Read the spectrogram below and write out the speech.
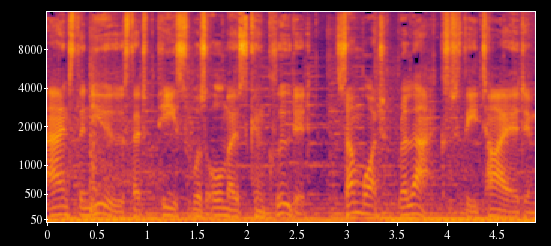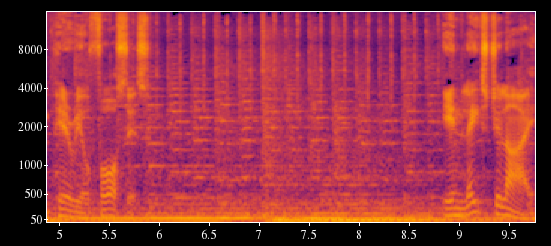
and the news that peace was almost concluded somewhat relaxed the tired imperial forces. In late July,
